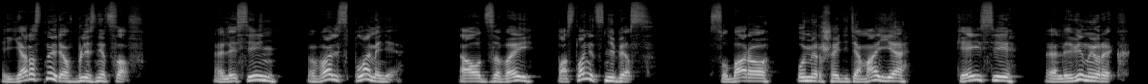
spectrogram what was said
Яростный Рёв Близнецов. Лисинь, Вальс Пламени. Аутзевей, Посланец Небес. Субару, Умершее Дитя Майя. Кейси, Левиный Рык.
